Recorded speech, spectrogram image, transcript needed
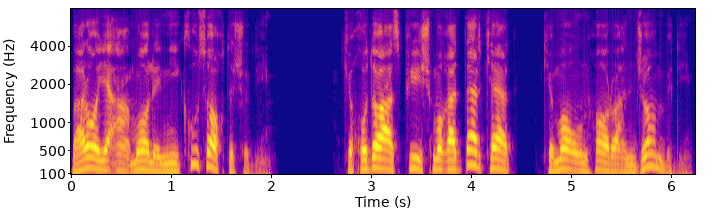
برای اعمال نیکو ساخته شدیم که خدا از پیش مقدر کرد که ما اونها رو انجام بدیم.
